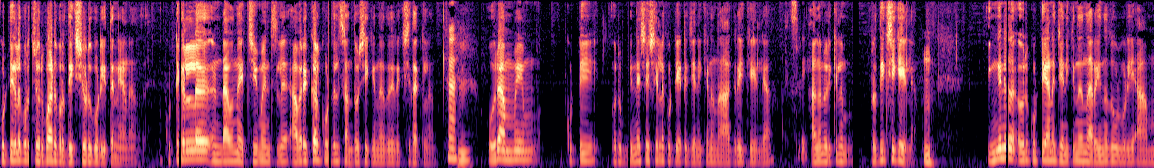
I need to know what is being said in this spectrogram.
കുട്ടികളെ കുറിച്ച് ഒരുപാട് പ്രതീക്ഷയോട് കൂടി തന്നെയാണ്. കുട്ടികളിൽ ഉണ്ടാവുന്ന അച്ചീവ്മെന്റ്സിൽ അവരെക്കാൾ കൂടുതൽ സന്തോഷിക്കുന്നത് രക്ഷിതാക്കളാണ്. ഒരു അമ്മയും കുട്ടി ഒരു ഭിന്നശേഷിയുള്ള കുട്ടിയായിട്ട് ജനിക്കണമെന്ന് ആഗ്രഹിക്കുകയില്ല. അങ്ങനെ ഒരിക്കലും പ്രതീക്ഷിക്കുകയില്ല. ഇങ്ങനെ ഒരു കുട്ടിയാണ് ജനിക്കുന്നതെന്ന് അറിയുന്നതോടുകൂടി ആ അമ്മ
